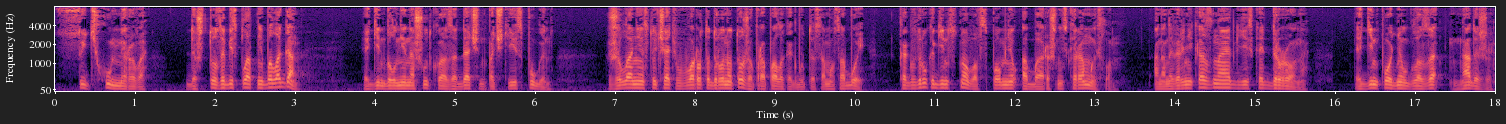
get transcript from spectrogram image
«Сыть Хуммерова! Да что за бесплатный балаган!» Эгин был не на шутку озадачен, почти испуган. Желание стучать в ворота дрона тоже пропало, как будто само собой. Как вдруг Эгин снова вспомнил о барышне с коромыслом. Она наверняка знает, где искать дрона. Эгин поднял глаза. Надо же,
